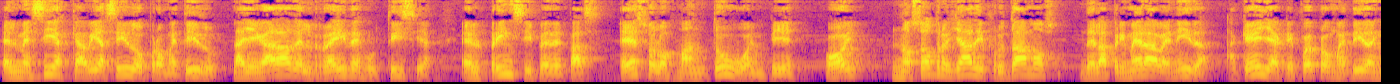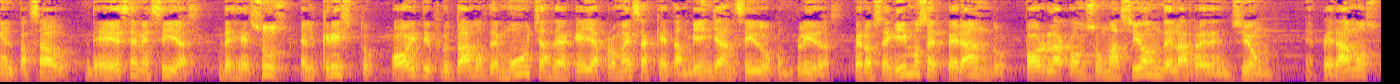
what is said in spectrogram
el Mesías que había sido prometido, la llegada del Rey de Justicia, el Príncipe de Paz. Eso los mantuvo en pie. Hoy nosotros ya disfrutamos de la primera venida, aquella que fue prometida en el pasado, de ese Mesías, de Jesús, el Cristo. Hoy disfrutamos de muchas de aquellas promesas que también ya han sido cumplidas, pero seguimos esperando por la consumación de la redención. Esperamos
